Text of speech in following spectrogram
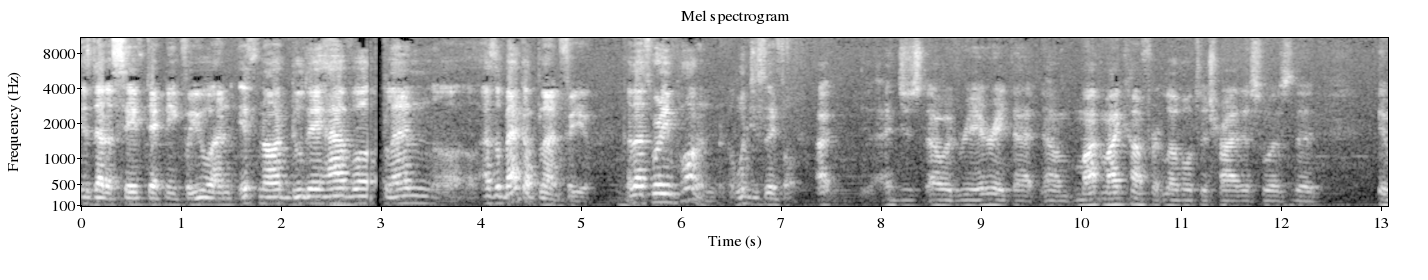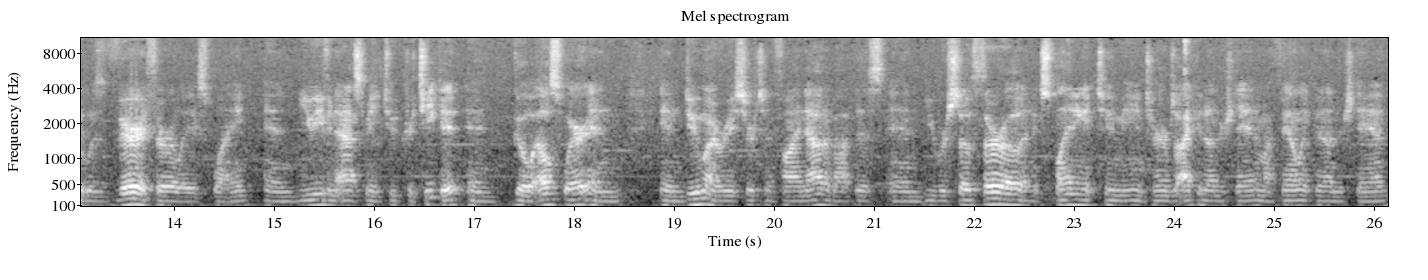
is that a safe technique for you? And if not, do they have a plan uh, as a backup plan for you? Because that's very important. Wouldn't you say, Phil? I, I just I would reiterate that um, my my comfort level to try this was that it was very thoroughly explained, and you even asked me to critique it and go elsewhere and and do my research and find out about this. And you were so thorough in explaining it to me in terms I could understand and my family could understand,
